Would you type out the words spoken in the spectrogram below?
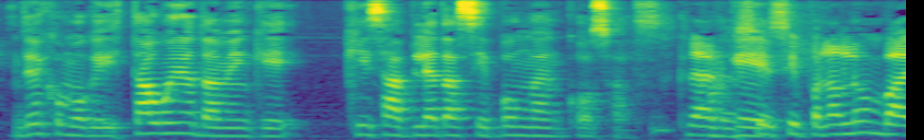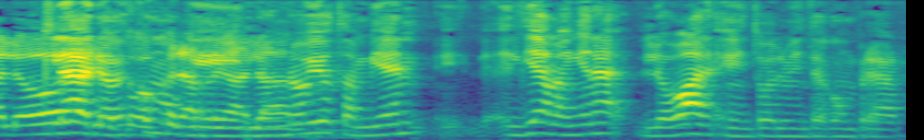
entonces como que está bueno también que, que esa plata se ponga en cosas. Claro, Porque- sí, sí, ponerle un valor. Claro, es como que regalar. los novios también, eh, el día de mañana lo van eventualmente a comprar.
